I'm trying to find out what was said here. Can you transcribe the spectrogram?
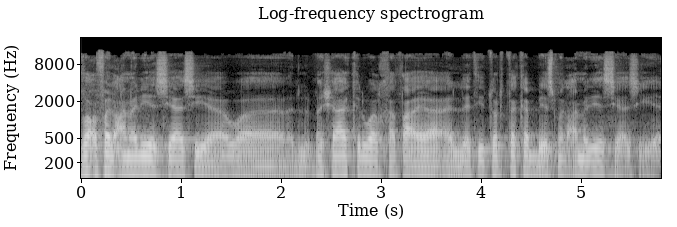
ضعف العملية السياسية والمشاكل والخطايا التي ترتكب باسم العملية السياسية.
